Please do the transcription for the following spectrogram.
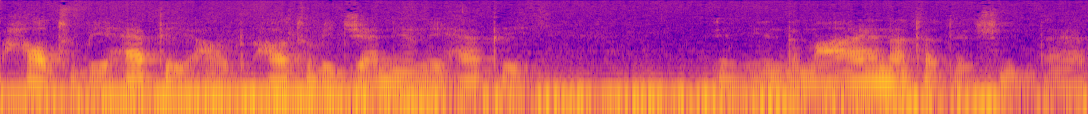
how to be happy, how, how to be genuinely happy in the Mahayana tradition, that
